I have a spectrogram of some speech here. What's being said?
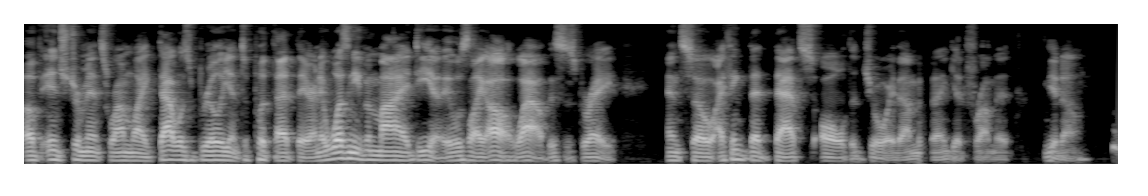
of instruments where I'm like that was brilliant to put that there. And it wasn't even my idea. It was like oh wow this is great. And so I think that that's all the joy that I'm going to get from it you know?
